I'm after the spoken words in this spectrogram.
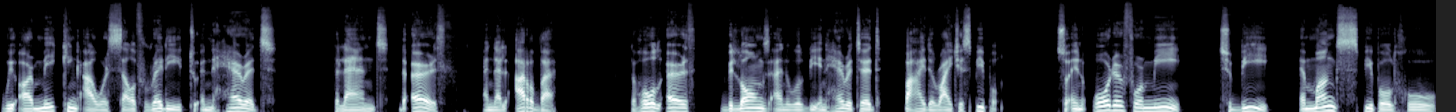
We are making ourselves ready to inherit the land, the earth, and al arda. The whole earth belongs and will be inherited by the righteous people. So, in order for me to be amongst people who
